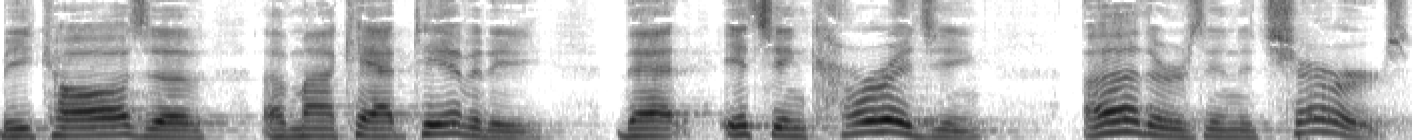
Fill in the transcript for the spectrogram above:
because of, of my captivity, that it's encouraging others in the church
